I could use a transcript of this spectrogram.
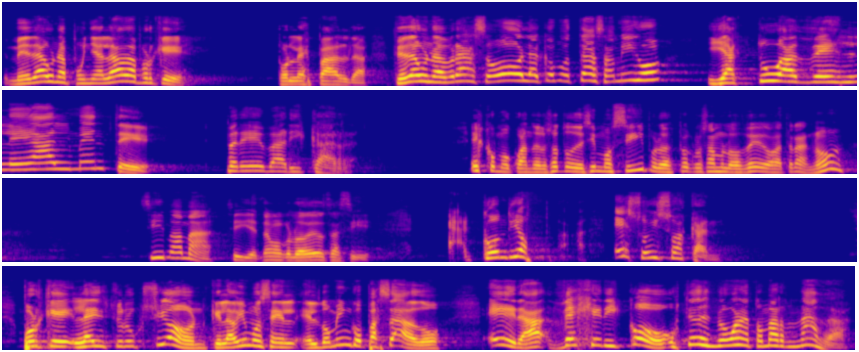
Me da una puñalada, ¿por qué? Por la espalda. Te da un abrazo, hola, ¿cómo estás, amigo? y actúa deslealmente, prevaricar. Es como cuando nosotros decimos sí, pero después cruzamos los dedos atrás, ¿no? Sí, mamá, sí, estamos con los dedos así. Con Dios, eso hizo Acán. Porque la instrucción que la vimos el, el, domingo pasado era de Jericó, ustedes no van a tomar nada.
